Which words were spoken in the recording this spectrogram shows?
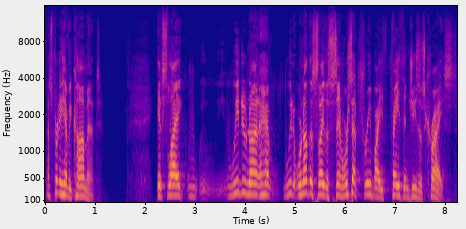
That's pretty heavy comment. It's like we do not have, we're not the slave of sin. We're set free by faith in Jesus Christ.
